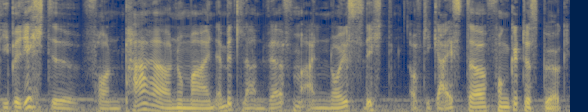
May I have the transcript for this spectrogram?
Die Berichte von paranormalen Ermittlern werfen ein neues Licht auf die Geister von Göttesburg.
